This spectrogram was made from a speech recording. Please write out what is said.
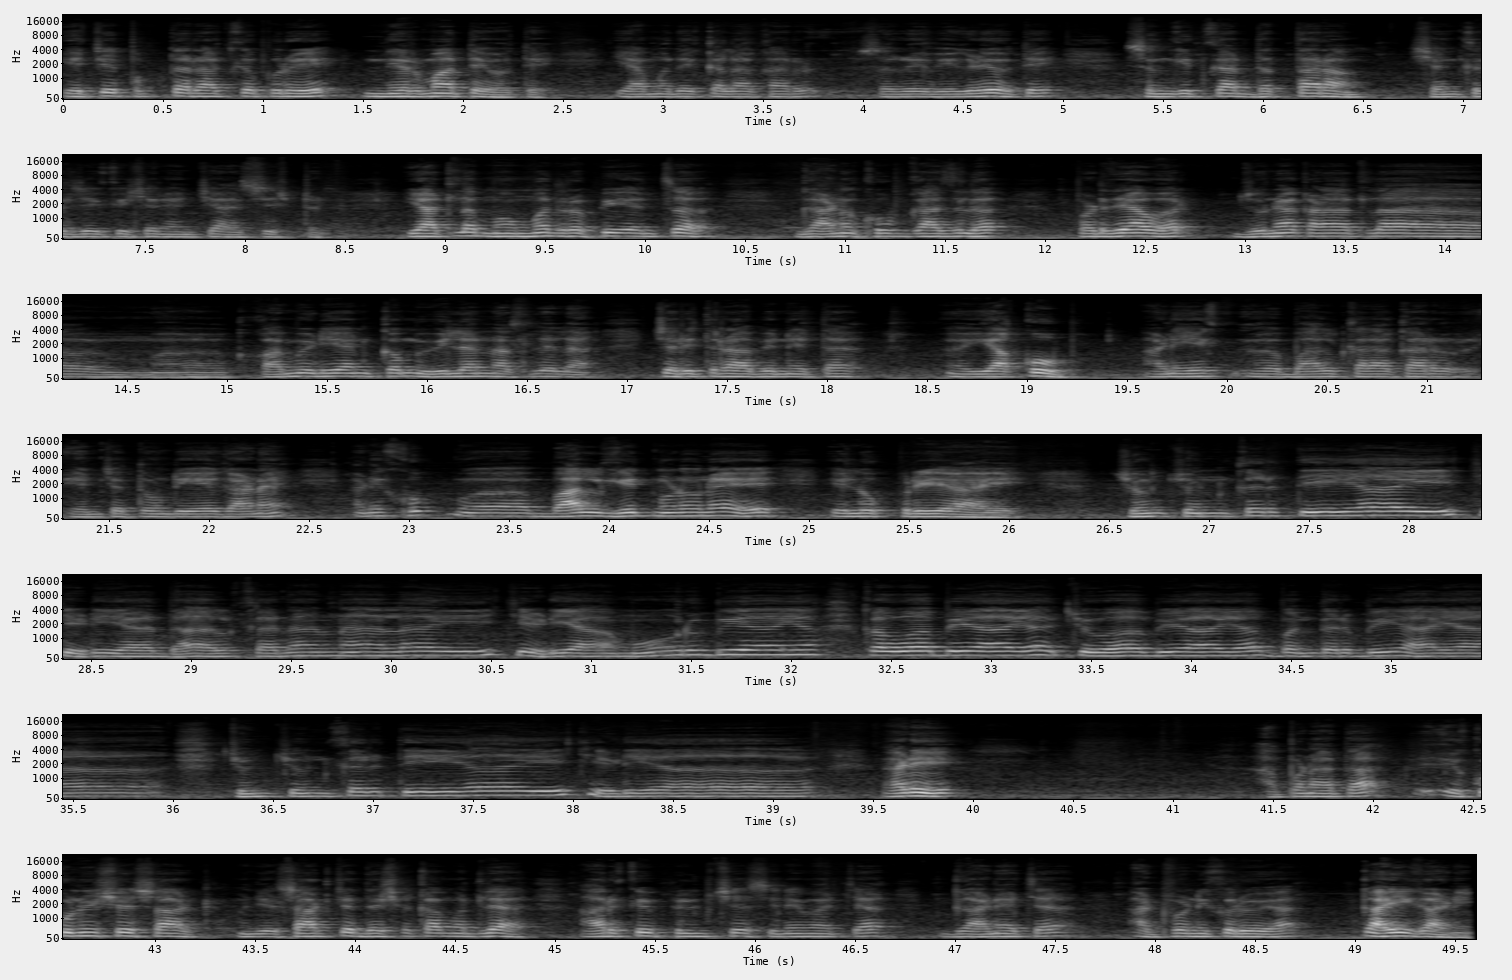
याचे फक्त राज कपूर हे निर्माते होते. यामध्ये कलाकार सगळे वेगळे होते. संगीतकार दत्ताराम शंकर जयकिशन यांचे असिस्टंट यातलं मोहम्मद रफी यांचं गाणं खूप गाजलं. पडद्यावर जुन्या काळातला कॉमेडियन कम विलन असलेला चरित्र अभिनेता याकूब आणि एक बालकलाकार यांच्या तोंडी हे गाणं आहे. आणि खूप बालगीत म्हणून हे हे लोकप्रिय आहे. चुन चुन करती आई चिड़िया दाल कना नालाई चिड़िया मोर भी आया कौवा भी आया चूहा भी आया बंदर भी आया. चुन चुन करते आई चिड़िया. आणि आपण आता एकोणीसशे साठ म्हणजे साठच्या दशकामधल्या आर के फिल्मच्या सिनेमाच्या गाण्याच्या आठवणी करूया. काही गाणी.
